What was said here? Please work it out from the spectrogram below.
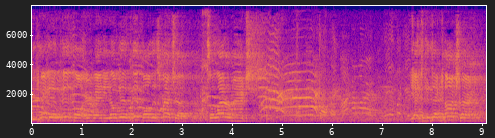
You can't get a pinfall here, man. You don't get a pinfall in this matchup. It's a ladder match. You have to get that contract.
